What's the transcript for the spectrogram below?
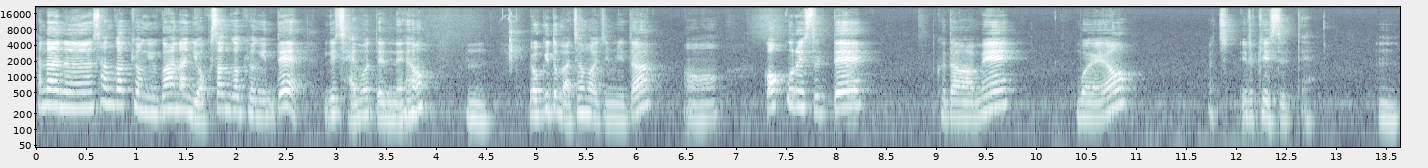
하나는 삼각형이고 하나는 역삼각형인데 이게 잘못됐네요. 음, 여기도 마찬가지입니다. 어, 거꾸로 있을 때, 그 다음에 뭐예요? 이렇게 있을 때. 음,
